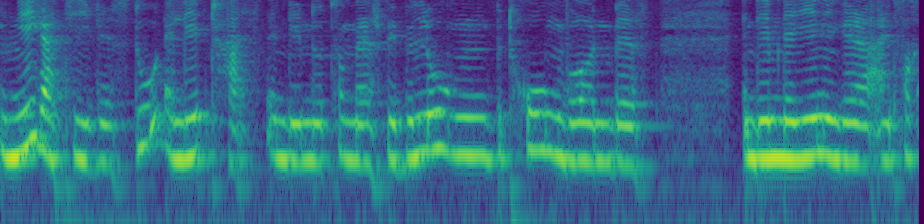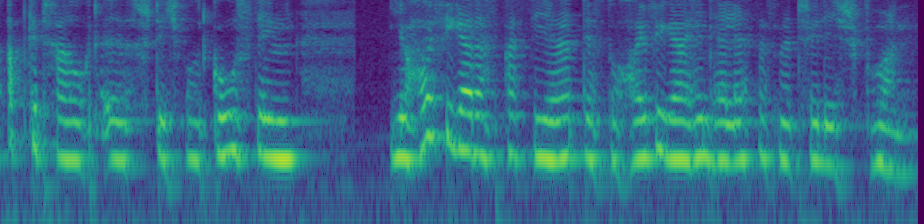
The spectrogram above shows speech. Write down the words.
Negatives du erlebt hast, indem du zum Beispiel belogen, betrogen worden bist, indem derjenige einfach abgetaucht ist, Stichwort Ghosting. Je häufiger das passiert, desto häufiger hinterlässt es natürlich Spuren.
